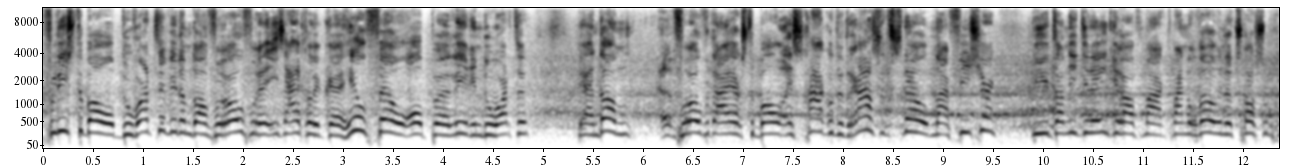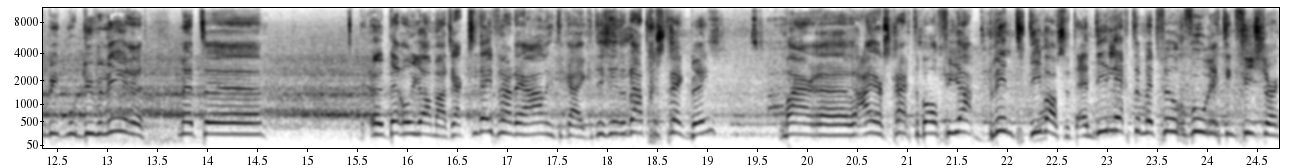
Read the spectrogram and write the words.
Verliest de bal op Duarte. Wil hem dan veroveren. Is eigenlijk heel fel op Lerin Duarte. Ja, en dan verovert Ajax de bal en schakelt het razendsnel naar Fischer. Die het dan niet in één keer afmaakt. Maar nog wel in het strafschopgebied moet duelleren met... Uh, Daryl Jammaat. Ja, ik zit even naar de herhaling te kijken. Het is inderdaad gestrekt been. Maar uh, Ajax krijgt de bal via Blind. Die was het. En die legt hem met veel gevoel richting Fischer.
